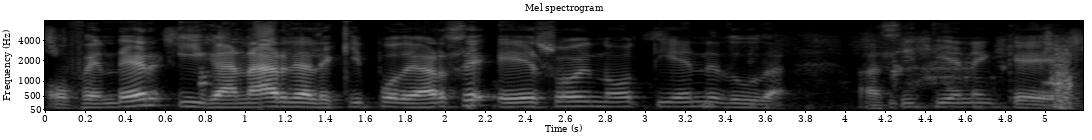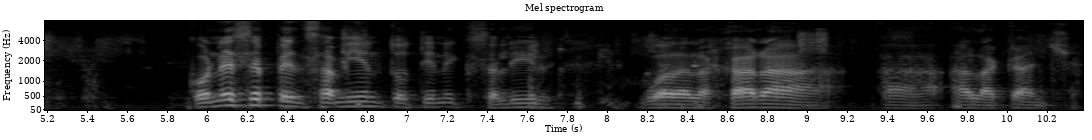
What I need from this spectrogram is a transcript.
ofender y ganarle al equipo de Arce, eso no tiene duda. Así tienen que, con ese pensamiento tiene que salir Guadalajara a, la cancha.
